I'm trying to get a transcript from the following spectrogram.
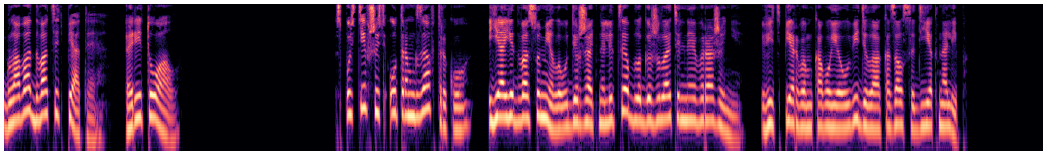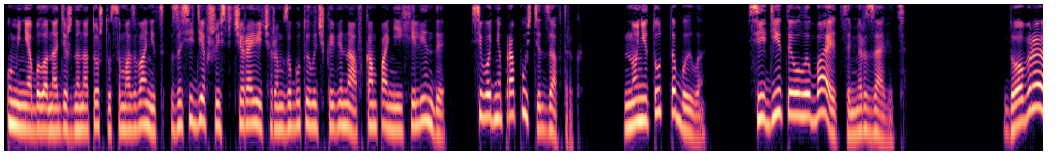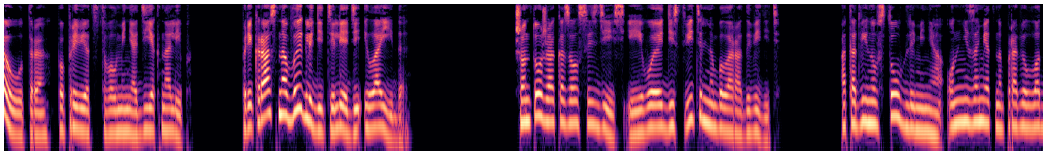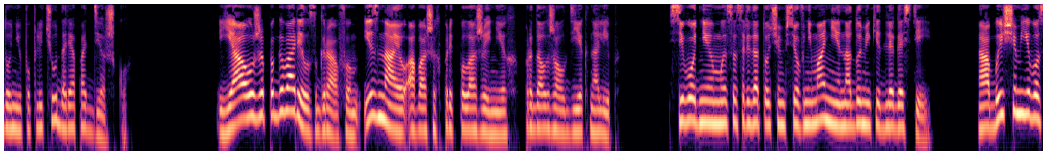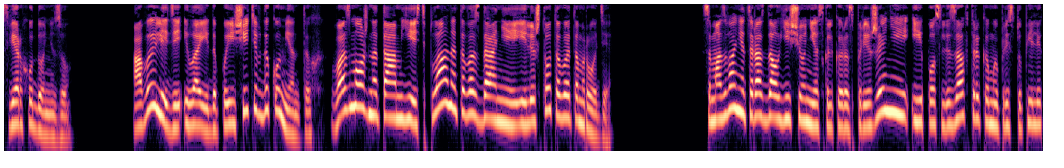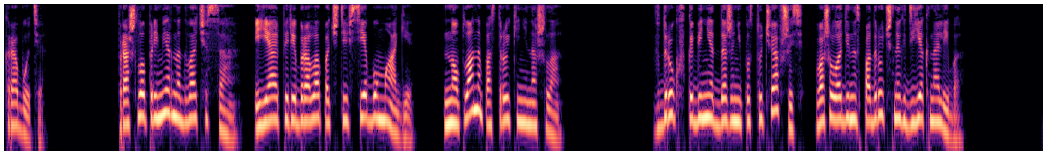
Глава 25. Ритуал. Спустившись утром к завтраку, я едва сумела удержать на лице благожелательное выражение, ведь первым, кого я увидела, оказался Диек Налип. У меня была надежда на то, что самозванец, засидевшись вчера вечером за бутылочкой вина в компании Хелинды, сегодня пропустит завтрак. Но не тут-то было. Сидит и улыбается, мерзавец. «Доброе утро», — поприветствовал меня Диек Налип. «Прекрасно выглядите, леди Илаида». Шон тоже оказался здесь, и его я действительно была рада видеть. Отодвинув стул для меня, он незаметно провел ладонью по плечу, даря поддержку. «Я уже поговорил с графом и знаю о ваших предположениях», — продолжал Диек Налип. «Сегодня мы сосредоточим все внимание на домике для гостей. Обыщем его сверху донизу. А вы, леди Илаида, поищите в документах. Возможно, там есть план этого здания или что-то в этом роде». Самозванец раздал еще несколько распоряжений, и после завтрака мы приступили к работе. Прошло примерно два часа, и я перебрала почти все бумаги, но плана постройки не нашла. Вдруг в кабинет, даже не постучавшись, вошел один из подручных Диек Налиба.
